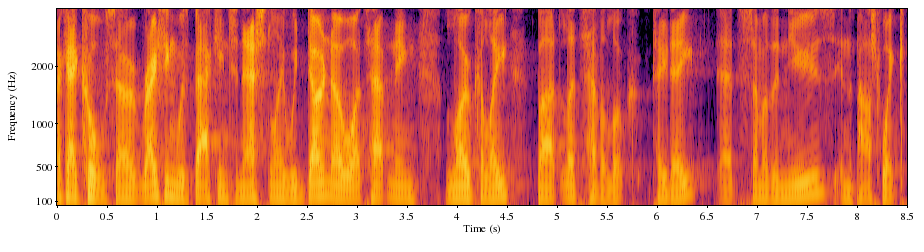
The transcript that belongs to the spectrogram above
Okay, cool. So racing was back internationally. We don't know what's happening locally, but let's have a look, TD, at some of the news in the past week.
